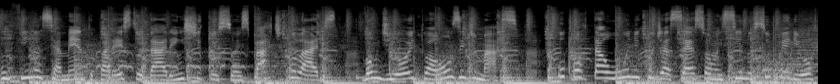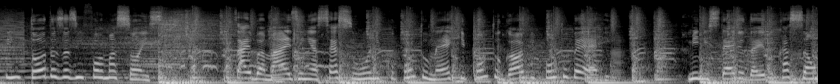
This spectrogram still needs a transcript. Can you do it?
um financiamento para estudar em instituições particulares, vão de 8 a 11 de março. O portal único de acesso ao ensino superior tem todas as informações. Saiba mais em acessounico.mec.gov.br. Ministério da Educação,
